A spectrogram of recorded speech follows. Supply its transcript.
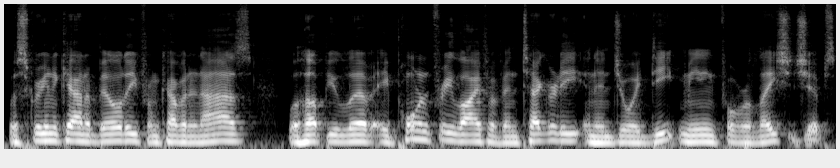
With screen accountability from Covenant Eyes, will help you live a porn free life of integrity and enjoy deep, meaningful relationships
